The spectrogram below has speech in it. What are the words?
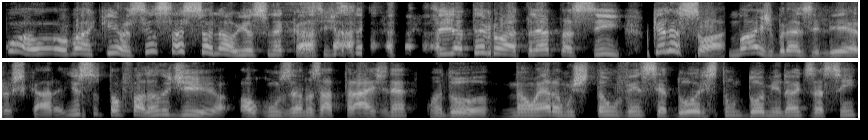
Pô, Marquinhos, sensacional isso, né, cara? Você já, teve, você já teve um atleta assim? Porque olha só, nós brasileiros, cara, isso estão falando de alguns anos atrás, né? Quando não éramos tão vencedores, tão dominantes assim.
